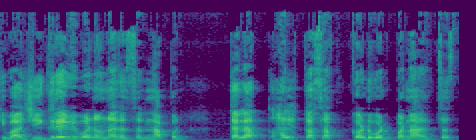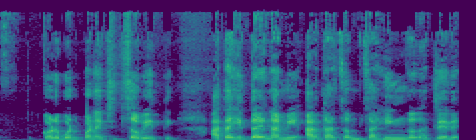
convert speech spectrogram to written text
किंवा जी ग्रेव्ही बनवणार असेल ना आपण त्याला हलकासा कडवटपणाचा कडवटपणाची चव येते. आता इथं आहे ना मी अर्धा चमचा हिंग घातलेले.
